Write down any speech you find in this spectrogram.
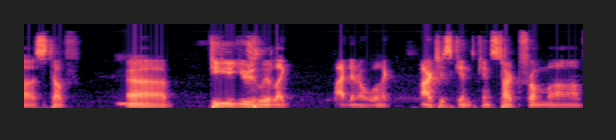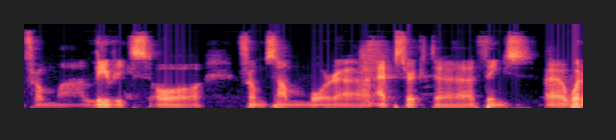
uh, stuff, uh, do you usually like I don't know, like artists can can start from uh, from uh, lyrics or from some more uh, abstract uh, things? Uh, what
